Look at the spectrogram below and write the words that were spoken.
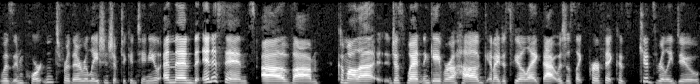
was important for their relationship to continue. And then the innocence of um Kamala just went and gave her a hug and I just feel like that was just like perfect cuz kids really do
